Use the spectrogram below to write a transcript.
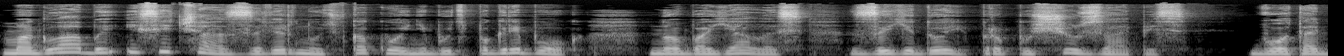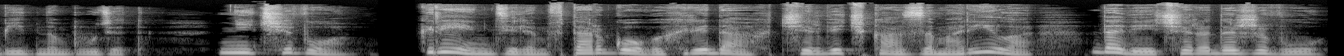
Могла бы и сейчас завернуть в какой-нибудь погребок, но боялась, за едой пропущу запись. Вот обидно будет. Ничего, кренделем в торговых рядах червячка заморила, до вечера доживу.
